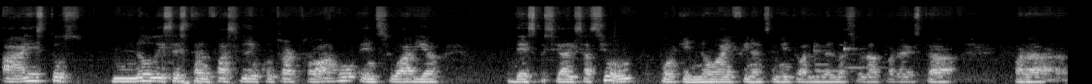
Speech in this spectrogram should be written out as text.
a estos no les es tan fácil encontrar trabajo en su área de especialización porque no hay financiamiento a nivel nacional para, esta, para,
